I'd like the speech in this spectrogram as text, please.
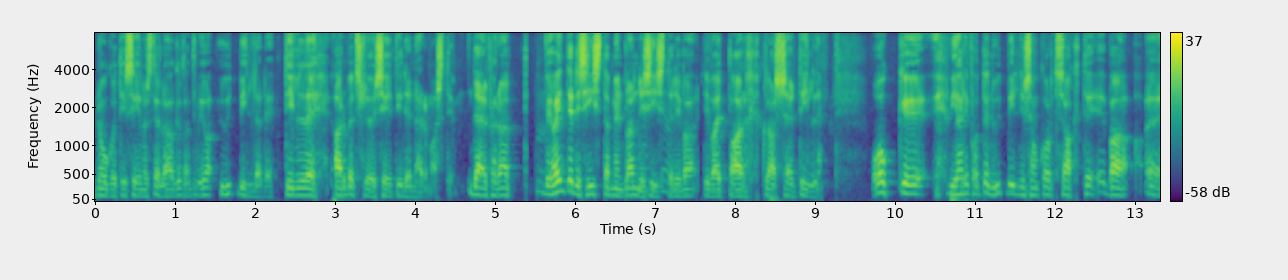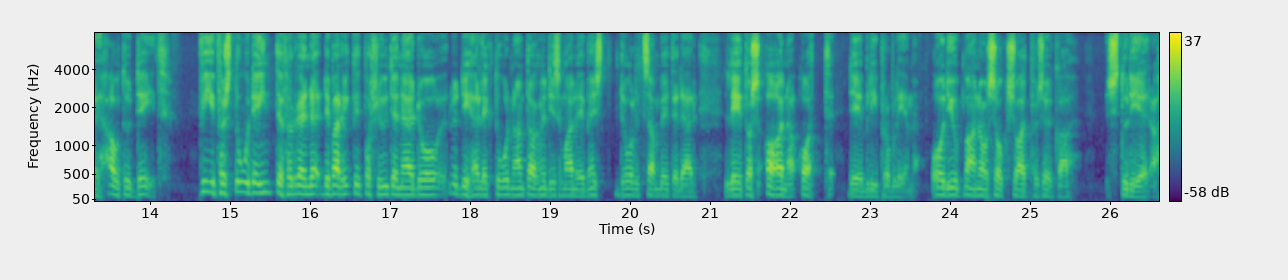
något i senaste laget att vi var utbildade till eh, arbetslöshet i det närmaste. Därför att vi var inte det sista, men bland det sista, det var, det var ett par klasser till. Och eh, vi hade fått en utbildning som kort sagt var eh, out of date. Vi förstod det inte förrän det var riktigt på slutet när då de här lektorerna, antagligen de som hade mest dåligt samvete där, lät oss ana att det blir problem. Och de uppmanade oss också att försöka studera.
